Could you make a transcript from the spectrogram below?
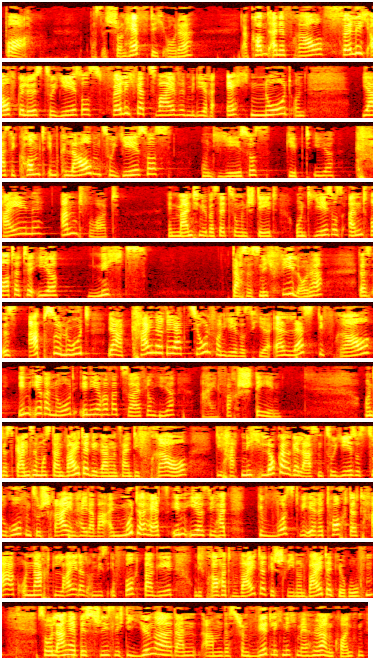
Boah, das ist schon heftig, oder? Da kommt eine Frau völlig aufgelöst zu Jesus, völlig verzweifelt mit ihrer echten Not und ja, sie kommt im Glauben zu Jesus und Jesus gibt ihr keine Antwort. In manchen Übersetzungen steht, und Jesus antwortete ihr nichts. Das ist nicht viel, oder? Das ist absolut, ja, keine Reaktion von Jesus hier. Er lässt die Frau in ihrer Not, in ihrer Verzweiflung hier einfach stehen. Und das Ganze muss dann weitergegangen sein. Die Frau, die hat nicht locker gelassen, zu Jesus zu rufen, zu schreien. Hey, da war ein Mutterherz in ihr. Sie hat gewusst, wie ihre Tochter Tag und Nacht leidet und wie es ihr furchtbar geht. Und die Frau hat weitergeschrien und weitergerufen, so lange bis schließlich die Jünger dann ähm, das schon wirklich nicht mehr hören konnten.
